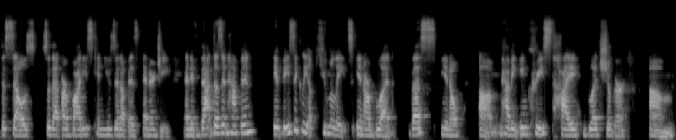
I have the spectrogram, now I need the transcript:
the cells so that our bodies can use it up as energy. And if that doesn't happen, it basically accumulates in our blood thus, you know, um, having increased high blood sugar. Um,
